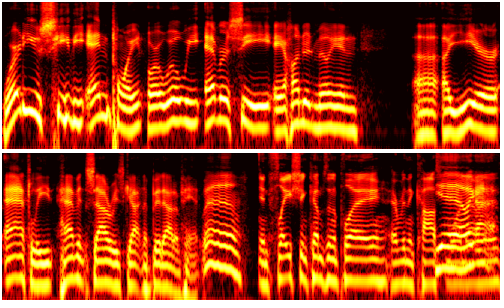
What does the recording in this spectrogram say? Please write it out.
Where do you see the end point, or will we ever see a hundred million uh, a year athlete, haven't salaries gotten a bit out of hand? Well, inflation comes into play. Everything costs Yeah, more like, I-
